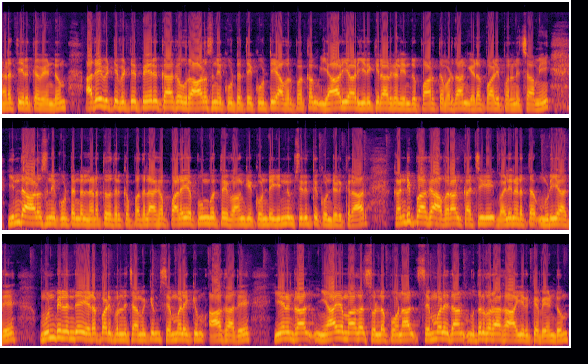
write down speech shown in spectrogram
நடத்தியிருக்க வேண்டும். அதை விட்டுவிட்டு பேருக்காக ஒரு ஆலோசனை கூட்டத்தை கூட்டி அவர் பக்கம் யார் யார் இருக்கிறார்கள் என்று பார்த்தவர்தான் எடப்பாடி பழனிசாமி. இந்த ஆலோசனை கூட்டங்கள் நடத்துவதற்கு பதிலாக பழைய பூங்கொத்தை வாங்கி கொண்டு இன்னும் சிரித்து கொண்டிருக்கிறார். கண்டிப்பாக அவரால் கட்சியை வழிநடத்த முடியாது. முன்பிருந்தே எடப்பாடி பழனிசாமிக்கும் செம்மலைக்கும் ஆகாது. ஏனென்றால் நியாயமாக சொல்லப்போனால் செம்மலை தான் முதல்வராக ஆகியிருக்க வேண்டும்.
